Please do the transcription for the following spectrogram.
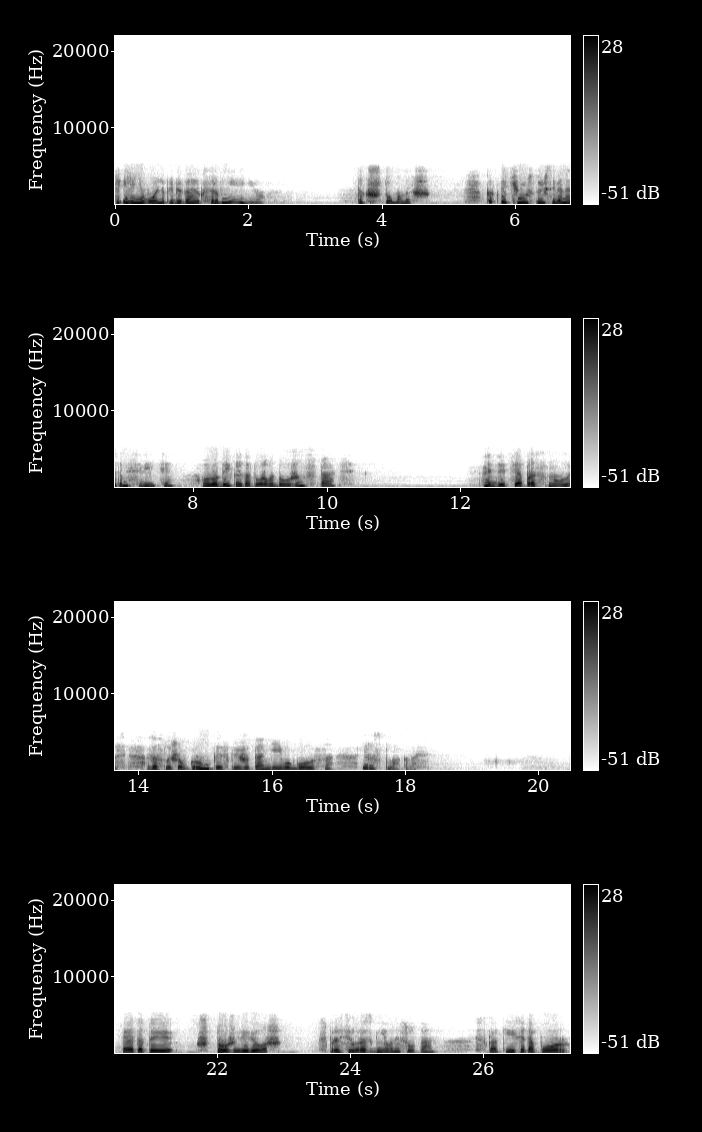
и я невольно прибегаю к сравнению. Так что, малыш, как ты чувствуешь себя на этом свете, владыкой которого должен стать? Дитя проснулось, заслышав громкое скрежетанье его голоса, и расплакалась. «Это ты что же ревешь?» — спросил разгневанный султан. «С каких это пор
